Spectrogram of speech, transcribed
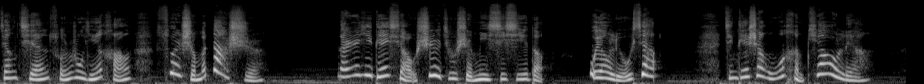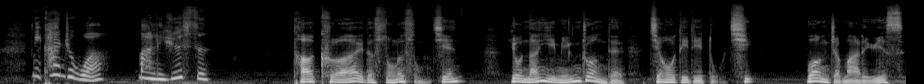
将钱存入银行，算什么大事？男人一点小事就神秘兮兮的。我要留下。今天上午很漂亮。你看着我，玛丽·约斯。他可爱的耸了耸肩。”又难以名状的娇滴滴赌气，望着玛丽·约斯。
